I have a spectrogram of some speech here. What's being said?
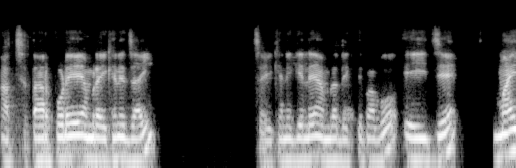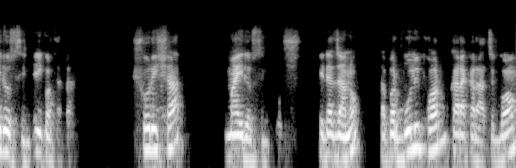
আচ্ছা তারপরে আমরা এখানে যাই। আচ্ছা এখানে গেলে আমরা দেখতে পাবো এই যে মাইরোসিন, এই কথাটা। সরিষা, মাইরোসিন কোষ। এটা জানো? তারপর বুলি ফর্ম কারা কারা আছে? গম,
